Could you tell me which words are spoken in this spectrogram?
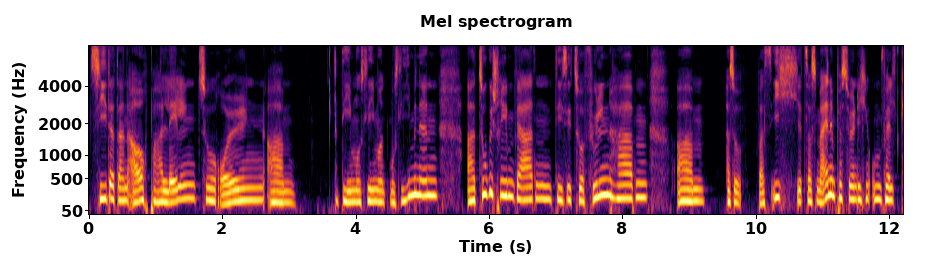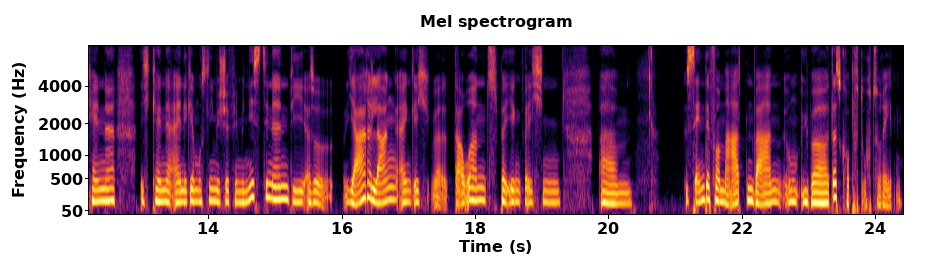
sieht er dann auch Parallelen zu Rollen, ähm, die Muslime und Musliminnen äh, zugeschrieben werden, die sie zu erfüllen haben. Ähm, also was ich jetzt aus meinem persönlichen Umfeld kenne, ich kenne einige muslimische Feministinnen, die also jahrelang eigentlich äh, dauernd bei irgendwelchen ähm, Sendeformaten waren, um über das Kopftuch zu reden.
